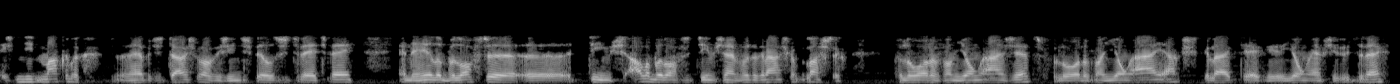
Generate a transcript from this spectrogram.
is niet makkelijk. Dat hebben ze thuis wel gezien. Speelden ze 2-2. En de hele belofte teams, alle belofte teams zijn voor de graafschap lastig. Verloren van Jong AZ, verloren van Jong Ajax, gelijk tegen Jong FC Utrecht.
